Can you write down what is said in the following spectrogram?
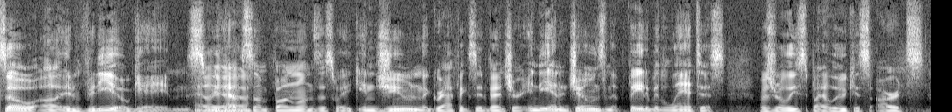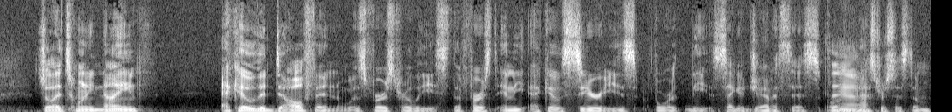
So, uh, in video games, Hell we yeah. have some fun ones this week. In June, the graphics adventure Indiana Jones and the Fate of Atlantis was released by LucasArts. July 29th, Ecco the Dolphin was first released, the first in the Ecco series for the Sega Genesis or Damn. Master System.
